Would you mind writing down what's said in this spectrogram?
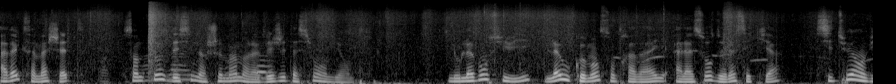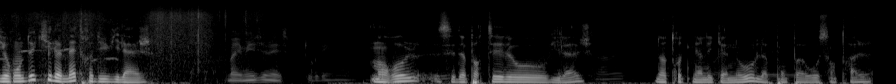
Avec sa machette, Santos dessine un chemin dans la végétation ambiante. Nous l'avons suivi là où commence son travail à la source de la Sequia, située à environ 2 km du village. Mon rôle, c'est d'apporter l'eau au village, d'entretenir les canaux, la pompe à eau centrale,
